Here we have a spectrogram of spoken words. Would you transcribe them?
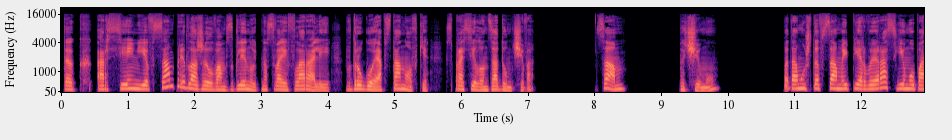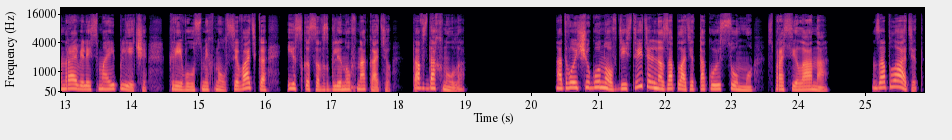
«Так Арсеньев сам предложил вам взглянуть на свои флоралии в другой обстановке?» — спросил он задумчиво. «Сам». «Почему?» «Потому что в самый первый раз ему понравились мои плечи», — криво усмехнулся Вадька, искоса взглянув на Катю. Та вздохнула. «А твой Чугунов действительно заплатит такую сумму?» — спросила она. «Заплатит.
